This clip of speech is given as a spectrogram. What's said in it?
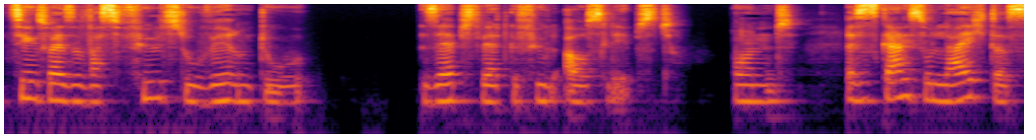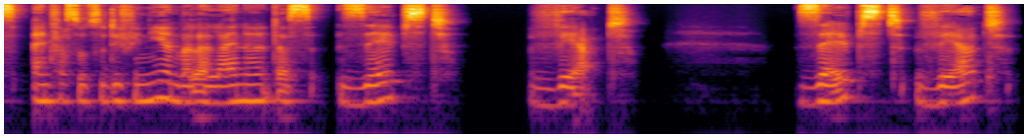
Beziehungsweise was fühlst du, während du Selbstwertgefühl auslebst? Und es ist gar nicht so leicht, das einfach so zu definieren, weil alleine das Selbstwert, Selbstwert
